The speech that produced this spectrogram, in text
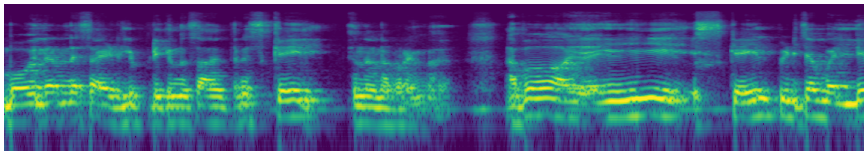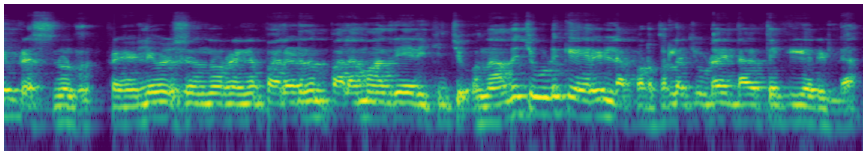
ബോയിലറിന്റെ സൈഡിൽ പിടിക്കുന്ന സാധനത്തിന് സ്കെയിൽ എന്നാണ് പറയുന്നത്. അപ്പോൾ ഈ സ്കെയിൽ പിടിച്ച വലിയ പ്രശ്നമാണ്. വലിയ പ്രശ്നം എന്ന് പറയുന്നത് പലയിടത്തും പല മാതിരി ആയിരിക്കും ചൂ- ഒന്നാമത് ചൂട് കയറില്ല പുറത്തുള്ള ചൂട് അതിന്റെ അകത്തേക്ക് കയറില്ല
